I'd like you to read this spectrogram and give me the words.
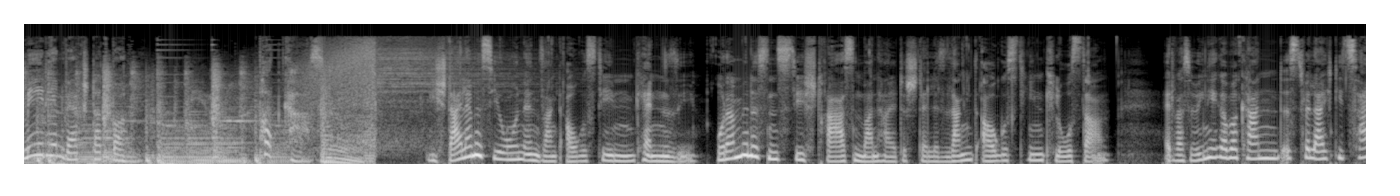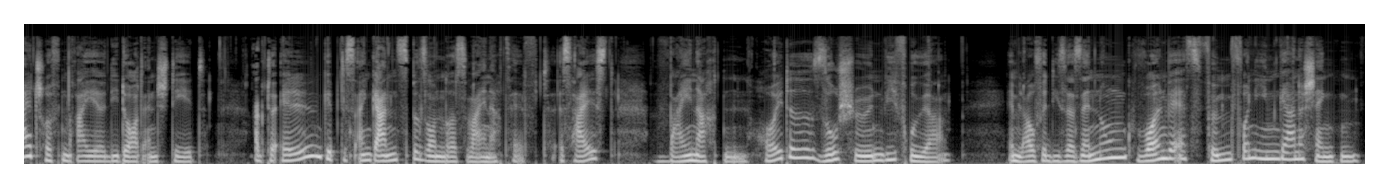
Medienwerkstatt Bonn. Podcast. Die Steiler Mission in St. Augustin kennen Sie. Oder mindestens die Straßenbahnhaltestelle St. Augustin Kloster. Etwas weniger bekannt ist vielleicht die Zeitschriftenreihe, die dort entsteht. Aktuell gibt es ein ganz besonderes Weihnachtsheft. Es heißt Weihnachten, heute so schön wie früher. Im Laufe dieser Sendung wollen wir es fünf von Ihnen gerne schenken.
